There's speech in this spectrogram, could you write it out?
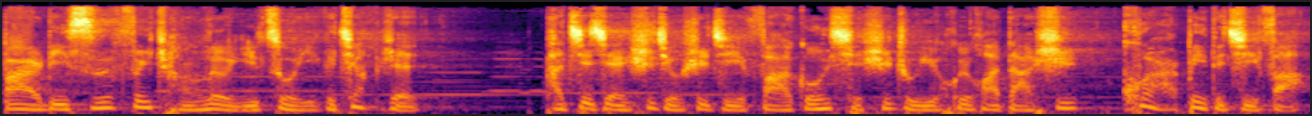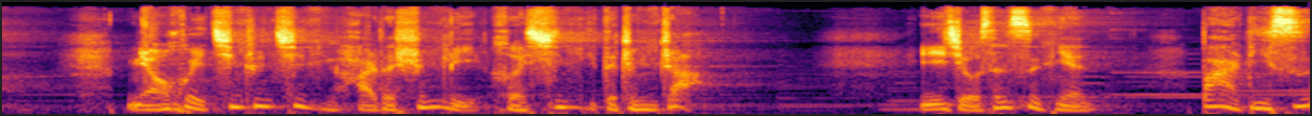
巴尔蒂斯非常乐于做一个匠人，他借鉴19世纪法国写实主义绘画大师库尔贝的技法，描绘青春期女孩的生理和心理的挣扎。1934年，巴尔蒂斯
